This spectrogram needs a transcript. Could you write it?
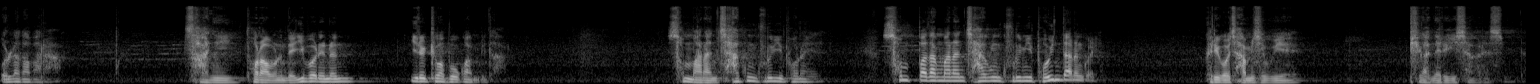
올라가 봐라. 산이 돌아오는데 이번에는 이렇게 보고합니다. 손만한 작은 구름이 보내. 손바닥만한 작은 구름이 보인다는 거예요. 그리고 잠시 후에 비가 내리기 시작을 했습니다.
